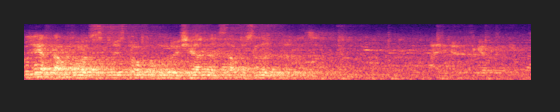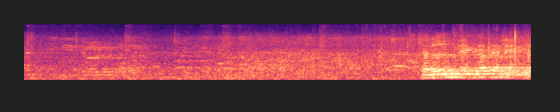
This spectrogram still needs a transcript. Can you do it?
Berätta för oss, Kristoffer, hur det kändes här på slutet. Kan du utveckla det lite?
